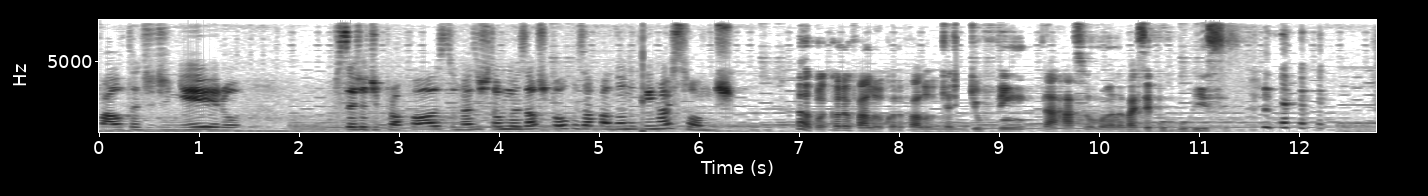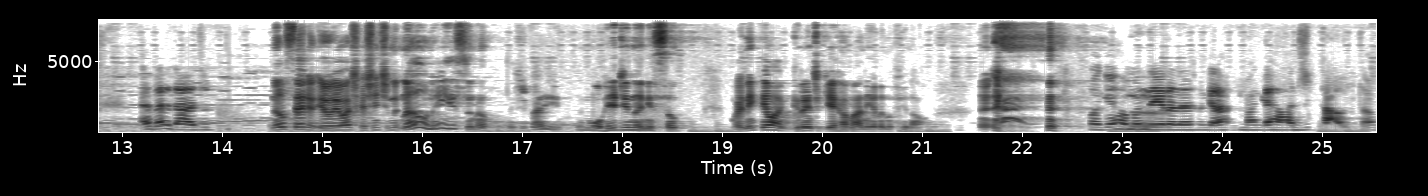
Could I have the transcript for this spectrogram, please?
falta de dinheiro, seja de propósito, nós estamos aos poucos apagando quem nós somos. Não, quando eu falo, quando eu falo que, que o fim da raça humana vai ser por burrice. é verdade. Não, sério, eu, eu acho que a gente. Não, nem isso, não. A gente vai morrer de inanição. Vai nem ter uma grande guerra maneira no final. Uma guerra maneira, né? Uma guerra radical e tal.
